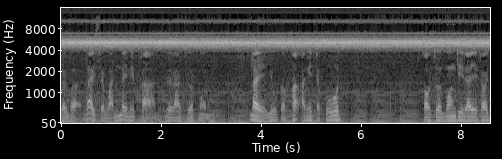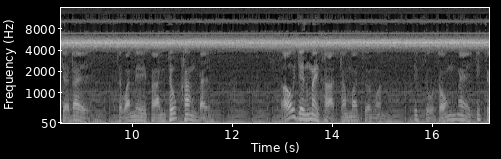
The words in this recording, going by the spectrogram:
เลยว่า ได้สวรรค์ได้นิพพาน เวลาสวดมนต์ได้อยู่กับพระอมิตรพุทธเขาสวดมนต์ที่ใดเขาจะได้สวรรค์นิพพานทุกครั้งไปเขาจึงไม่ขาดธรรมะสวดมนต์ภิกษุสงฆ์แม่ภิกษุ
